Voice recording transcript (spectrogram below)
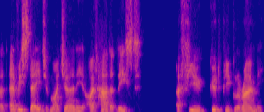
at every stage of my journey, I've had at least a few good people around me.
